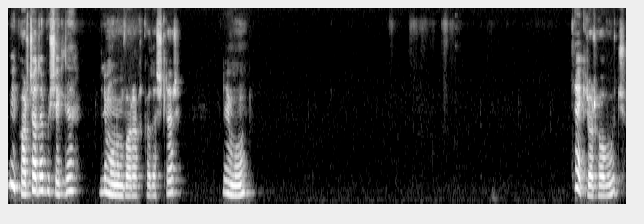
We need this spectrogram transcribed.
Bir parça da bu şekilde limonum var arkadaşlar. Limon. Tekrar havuç.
